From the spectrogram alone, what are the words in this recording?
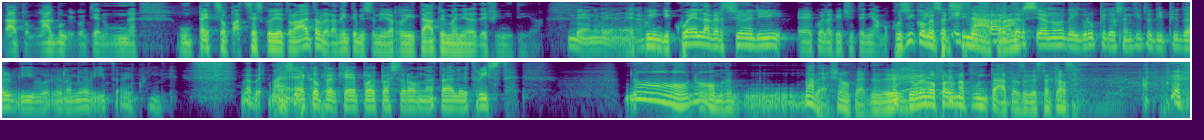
dato un album che contiene un, un pezzo pazzesco dietro l'altro, veramente mi sono irritato in maniera definitiva. Bene, bene. Eh, bene. quindi quella versione lì è quella che ci teniamo. Così come Penso per che I Sinatra. Fighters siano uno dei gruppi che ho sentito di più dal vivo nella mia vita. E quindi... Vabbè, Ma eh, sì, ecco perché poi passerò un Natale triste. No, no, ma mm, vabbè, lasciamo perdere. Dovremmo fare una puntata su questa cosa.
